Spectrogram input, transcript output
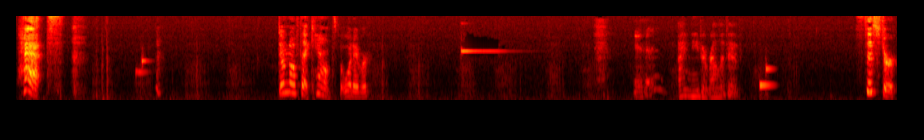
Hats. Don't know if that counts, but whatever. Mm-hmm. I need a relative. Sister.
